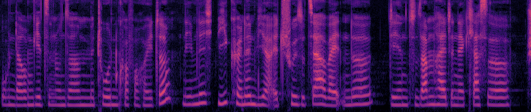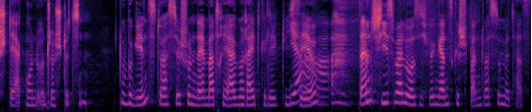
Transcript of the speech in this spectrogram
Und darum geht es in unserem Methodenkoffer heute, nämlich wie können wir als Schulsozialarbeitende den Zusammenhalt in der Klasse stärken und unterstützen. Du beginnst, du hast dir schon dein Material bereitgelegt, wie ich ja. sehe. Dann schieß mal los, ich bin ganz gespannt, was du mit hast.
